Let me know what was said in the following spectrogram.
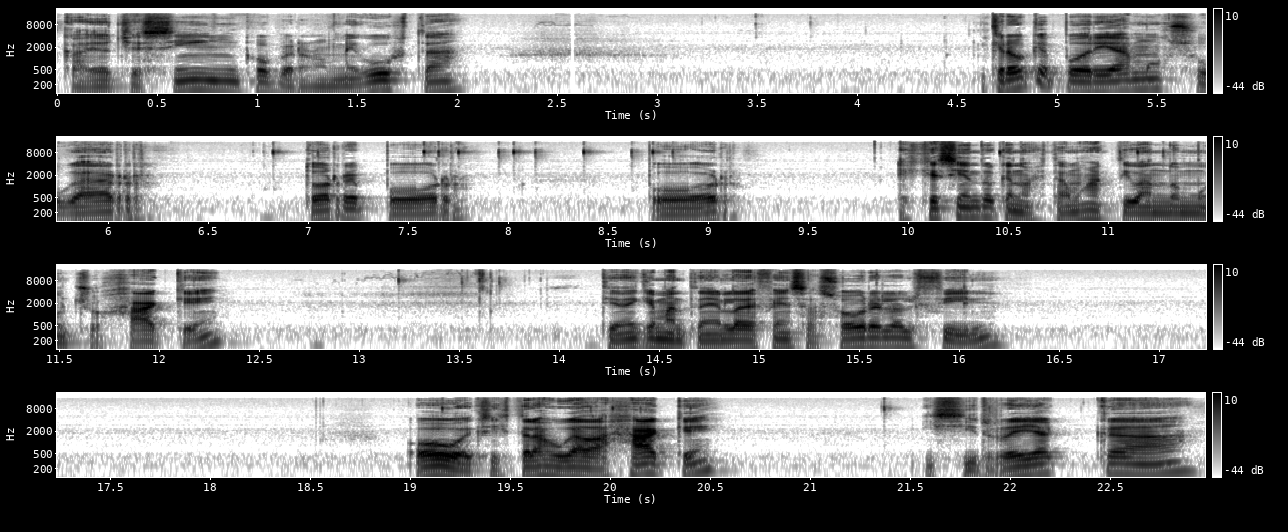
caballo H5, pero no me gusta. Creo que podríamos jugar torre por... por... Es que siento que nos estamos activando mucho. Jaque. Tiene que mantener la defensa sobre el alfil. Oh, existe la jugada jaque. Y si rey acá...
